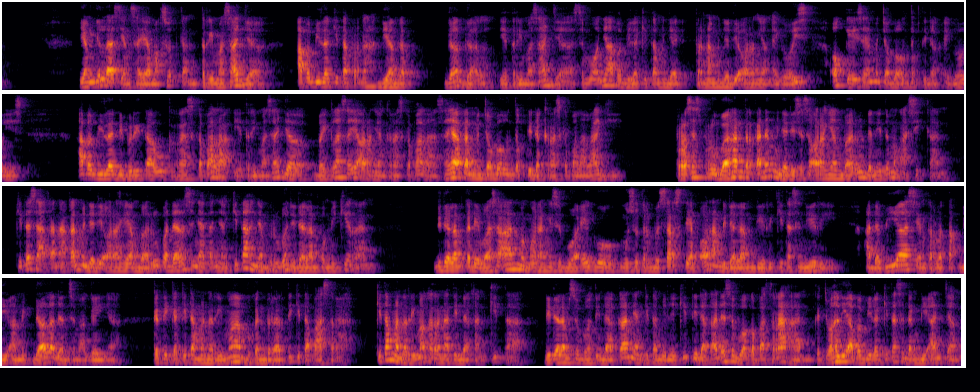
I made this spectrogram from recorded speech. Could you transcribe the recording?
Yang jelas yang saya maksudkan, terima saja apabila kita pernah dianggap gagal, ya terima saja. Semuanya apabila kita menjadi, pernah menjadi orang yang egois, oke okay, saya mencoba untuk tidak egois. Apabila diberitahu keras kepala, ya terima saja. Baiklah saya orang yang keras kepala, saya akan mencoba untuk tidak keras kepala lagi. Proses perubahan terkadang menjadi seseorang yang baru dan itu mengasihkan. Kita seakan-akan menjadi orang yang baru padahal senyatanya kita hanya berubah di dalam pemikiran. Di dalam kedewasaan mengurangi sebuah ego, musuh terbesar setiap orang di dalam diri kita sendiri. Ada bias yang terletak di amigdala dan sebagainya Ketika kita menerima bukan berarti kita pasrah. Kita menerima karena tindakan kita. Di dalam sebuah tindakan yang kita miliki tidak ada sebuah kepasrahan kecuali apabila kita sedang diancam.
